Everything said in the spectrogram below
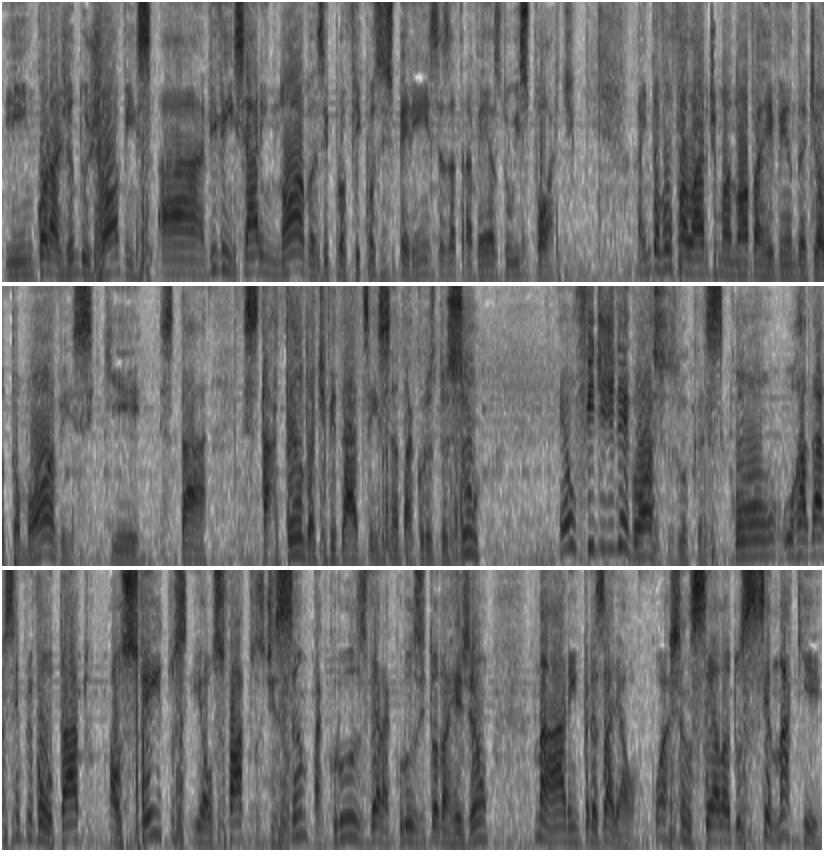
e encorajando jovens a vivenciarem novas e profícuas experiências através do esporte. Ainda vou falar de uma nova revenda de automóveis que está startando atividades em Santa Cruz do Sul. É o feed de negócios, Lucas, com o radar sempre voltado aos feitos e aos fatos de Santa Cruz, Veracruz e toda a região na área empresarial, com a chancela do Senac.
